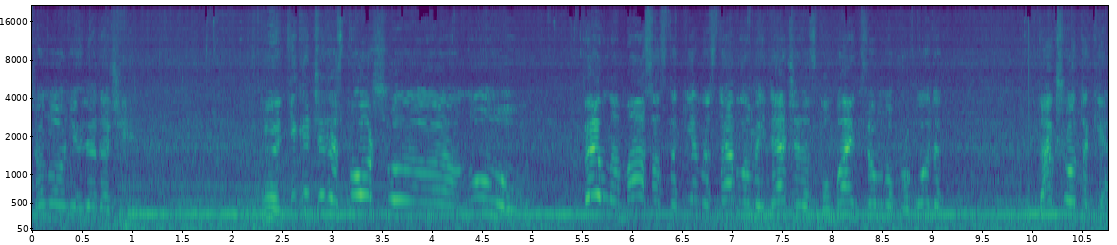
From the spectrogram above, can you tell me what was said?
шановні глядачі. Е, Тільки через те, що ну, певна маса з такими стеблами йде через комбайн, все воно проходить. Так що таке.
